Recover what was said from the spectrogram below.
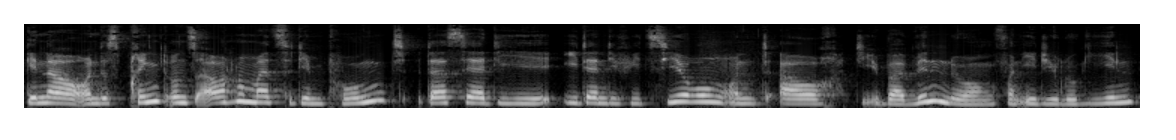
Genau, und es bringt uns auch nochmal zu dem Punkt, dass ja die Identifizierung und auch die Überwindung von Ideologien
